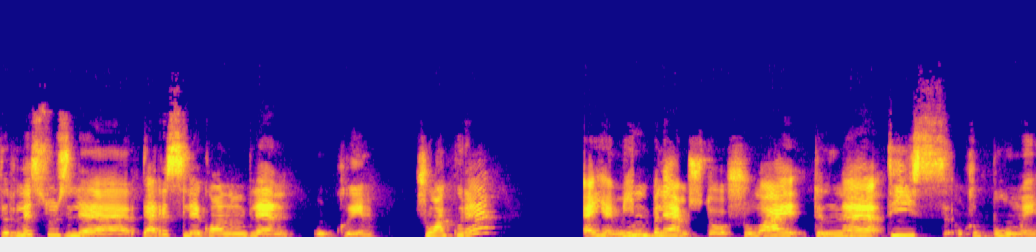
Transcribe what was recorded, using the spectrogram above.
төрле сүзләр, дәреслек аның белән укыйм. Шуңа күрә әйе мин беләм что шулай телне тиз укып булмый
